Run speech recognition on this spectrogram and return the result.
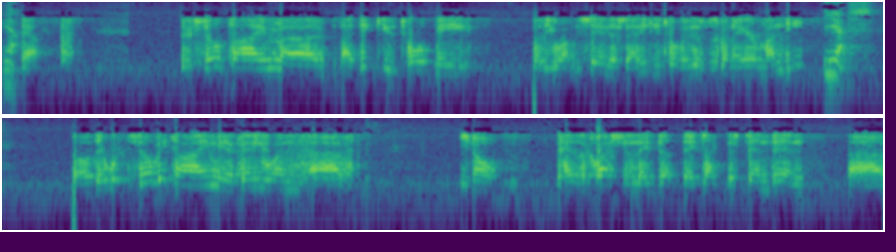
Yeah, Yeah. There's still time. Uh, I think you told me whether you want me saying this. I think you told me this was going to air Monday. Yes. So there would still be time if anyone, uh, you know, has a question they'd, they'd like to send in. Uh,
